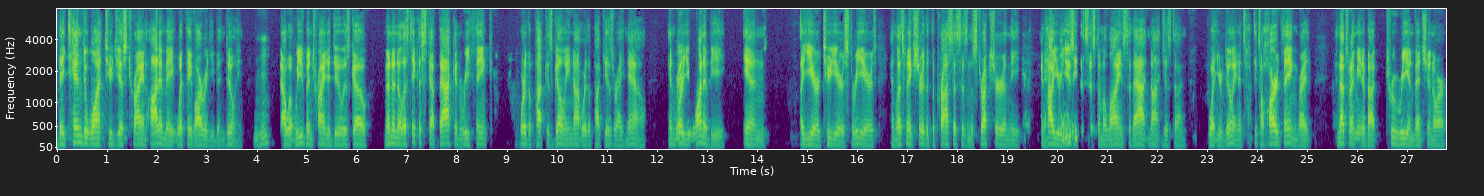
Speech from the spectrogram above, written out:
they tend to want to just try and automate what they've already been doing Mm-hmm. Now, what we've been trying to do is go, no, no, no, let's take a step back and rethink where the puck is going, not where the puck is right now, and right. where you want to be in a year, two years, three years. And let's make sure that the processes and the structure and the and how you're using the system aligns to that, not just on what you're doing. It's it's a hard thing, right? And that's what I mean about true reinvention or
